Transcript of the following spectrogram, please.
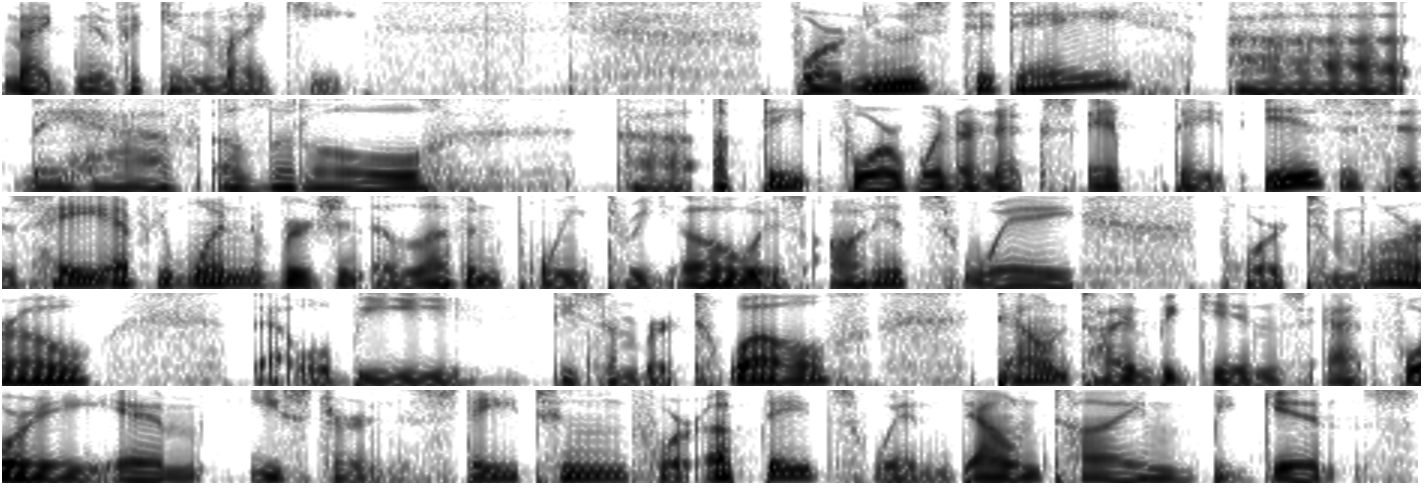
Magnificent Mikey. For news today, uh, they have a little uh, update for when our next update is. It says, Hey everyone, version 11.30 is on its way for tomorrow. That will be December 12th. Downtime begins at 4 a.m. Eastern. Stay tuned for updates when downtime begins.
